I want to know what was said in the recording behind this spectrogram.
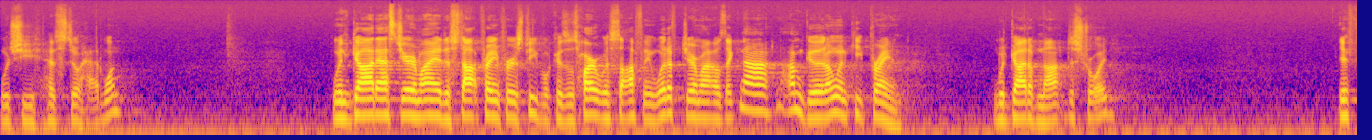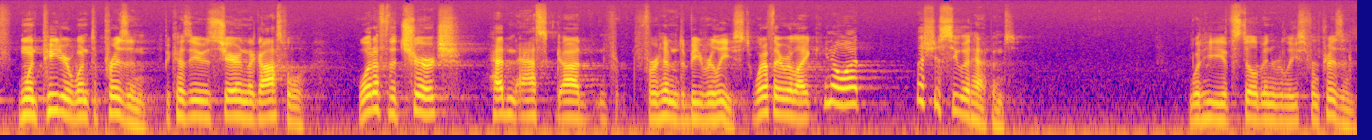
Would she have still had one? when God asked Jeremiah to stop praying for his people because his heart was softening, what if Jeremiah was like, nah, I'm good, I'm going to keep praying? Would God have not destroyed? If when Peter went to prison because he was sharing the gospel, what if the church hadn't asked God for, him to be released? What if they were like, you know what? Let's just see what happens. Would he have still been released from prison?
